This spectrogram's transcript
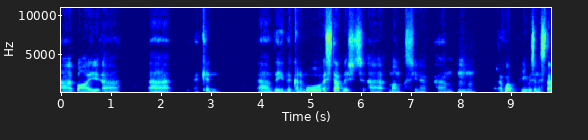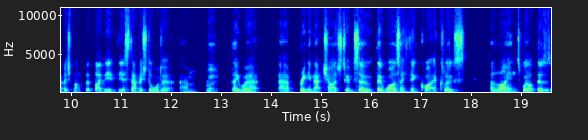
uh, by uh, uh can, uh, the the kind of more established uh, monks, you know. Um, mm-hmm. Well, he was an established monk, but by the the established order, um, right. they were uh, bringing that charge to him. So there was, I think, quite a close alliance. Well, there was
